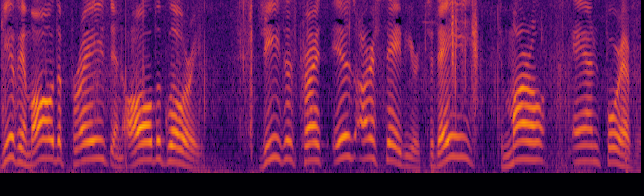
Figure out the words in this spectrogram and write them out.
Give Him all the praise and all the glory. Jesus Christ is our Savior today, tomorrow, and forever.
